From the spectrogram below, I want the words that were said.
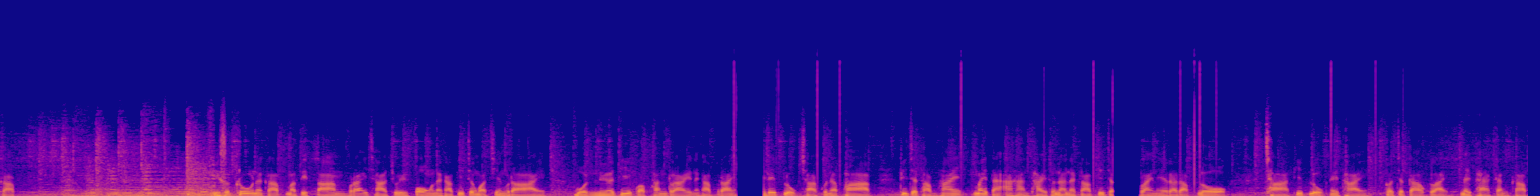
ครับอีกสักครู่นะครับมาติดตามไร่ชาฉุยฟงนะครับที่จังหวัดเชียงราย บนเนื้อที่กว่าพันไร่นะครับไร่ ได้ปลูกชาคุณภาพ ที่จะทำให้ไม่แต่อาหารไทยเท่านั้นนะครับ ที่จะไกลในระดับโลก ชาที่ปลูกในไทยก็จะก้าวไกลไม่แพ้กันครับ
